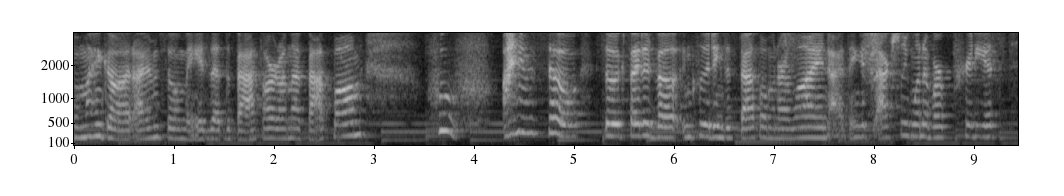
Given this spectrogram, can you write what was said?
Oh my god, I am so amazed at the bath art on that bath bomb. Whew, I am so, so excited about including this bath bomb in our line. I think it's actually one of our prettiest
